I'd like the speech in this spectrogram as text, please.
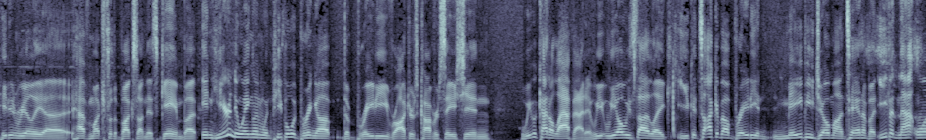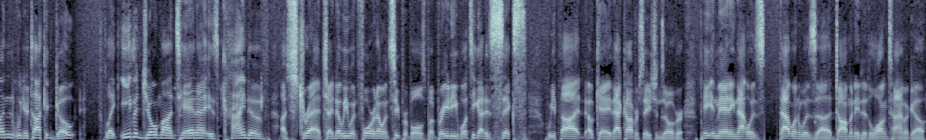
He didn't really uh, have much for the Bucks on this game. But in here in New England, when people would bring up the Brady Rodgers conversation we would kind of laugh at it. We we always thought like you could talk about Brady and maybe Joe Montana, but even that one when you're talking goat, like even Joe Montana is kind of a stretch. I know he went 4 0 in Super Bowls, but Brady once he got his 6th, we thought, okay, that conversation's over. Peyton Manning that was that one was uh, dominated a long time ago.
